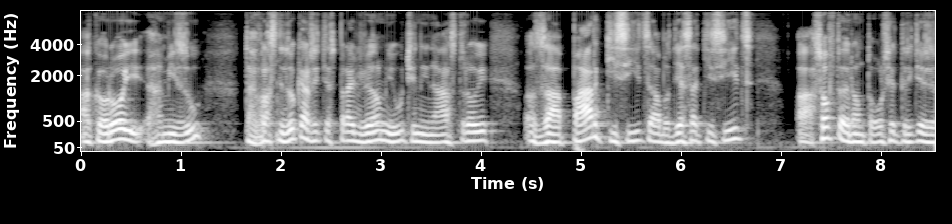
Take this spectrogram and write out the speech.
ako roj hmyzu, tak vlastne dokážete spraviť veľmi účinný nástroj za pár tisíc alebo 10 tisíc a softverom to ošetríte, že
